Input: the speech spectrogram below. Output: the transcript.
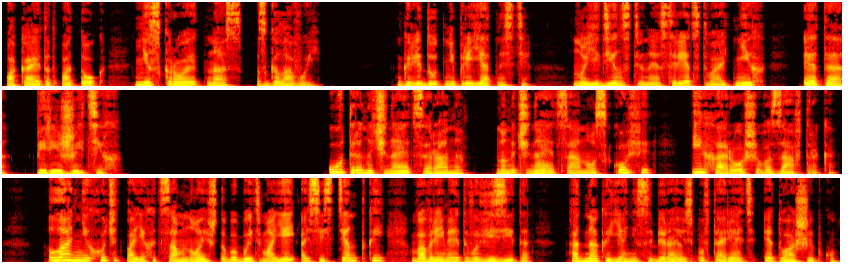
пока этот поток не скроет нас с головой. Грядут неприятности, но единственное средство от них — это пережить их. Утро начинается рано, но начинается оно с кофе и хорошего завтрака. Ланни хочет поехать со мной, чтобы быть моей ассистенткой во время этого визита, однако я не собираюсь повторять эту ошибку.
